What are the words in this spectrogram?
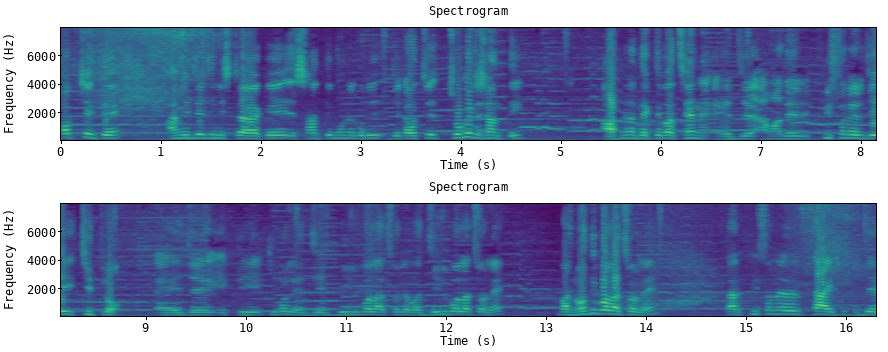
সবচাইতে আমি যে জিনিসটাকে শান্তি মনে করি, যেটা হচ্ছে চোখের শান্তি। আপনারা দেখতে পাচ্ছেন যে আমাদের পিছনের যেই চিত্র এই যে একটি, কি বলে, যে বিল বলা চলে বা ঝিল বলা চলে বা নদী বলা চলে, তার পিছনের সাইড যে,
